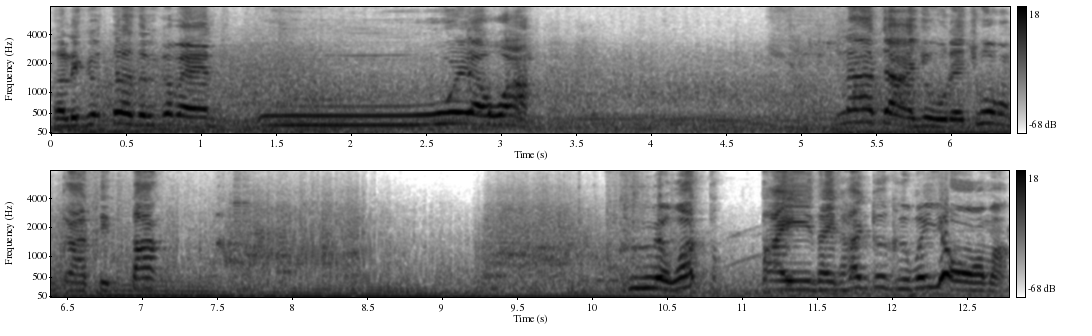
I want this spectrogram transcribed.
เฮลิคอปเตอร์สปิกเกอร์แมนอุ้ยเอาวะน่าจะอยู่ในช่วงของการติดตั้ง คือแบบว่าไตไททันก็คือไม่ยอมอะ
